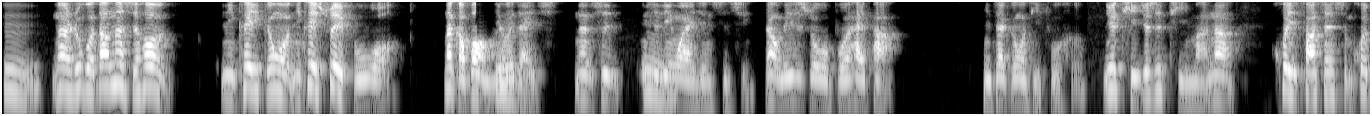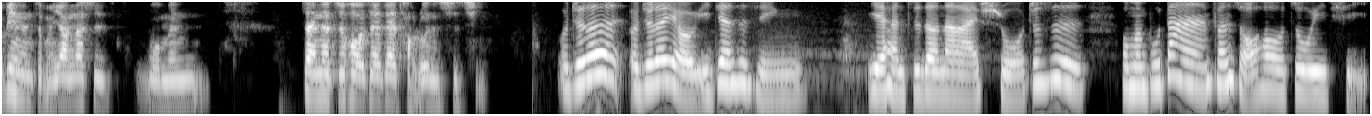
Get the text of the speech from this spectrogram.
嗯，那如果到那时候，你可以跟我，你可以说服我，那搞不好我们就会在一起，嗯、那是是另外一件事情。嗯、但我的意思是说，我不会害怕你再跟我提复合，因为提就是提嘛，那会发生什么，会变成怎么样，那是我们在那之后再再讨论的事情。我觉得，我觉得有一件事情。也很值得拿来说，就是我们不但分手后住一起，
